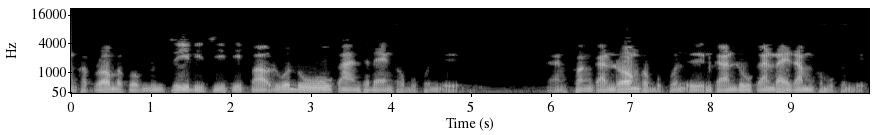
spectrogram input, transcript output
ำขับร้องประกบดนตรีดีสีตีเป่าหรือว่าดูการแสดงของบุคคลอื่น การฟังการร้องของบุคคลอื่น การดูการไร้รำของบุคคลอื่น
